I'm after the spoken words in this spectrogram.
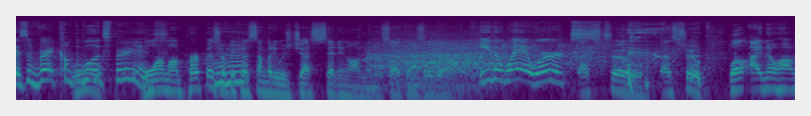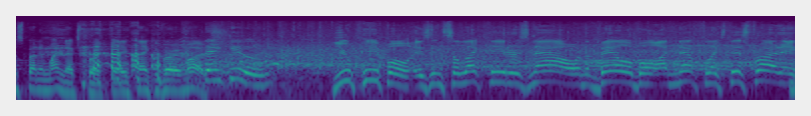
It's a very comfortable Ooh, experience. Warm on purpose Mhm. or because somebody was just sitting on them seconds ago? Either way, it works. That's true. That's true. Well, I know how I'm spending my next birthday. Thank you very much. Thank you. You People is in select theaters now and available on Netflix this Friday.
